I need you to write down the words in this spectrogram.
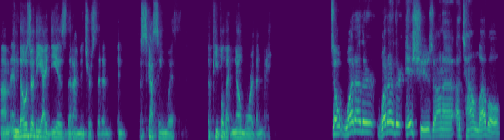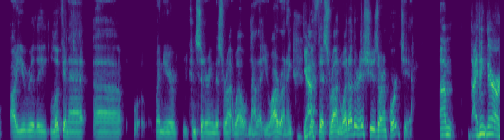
Um, and those are the ideas that I'm interested in, in discussing with the people that know more than me. So, what other what other issues on a, a town level are you really looking at uh, when you're considering this run? Well, now that you are running yeah. with this run, what other issues are important to you? Um, I think there are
